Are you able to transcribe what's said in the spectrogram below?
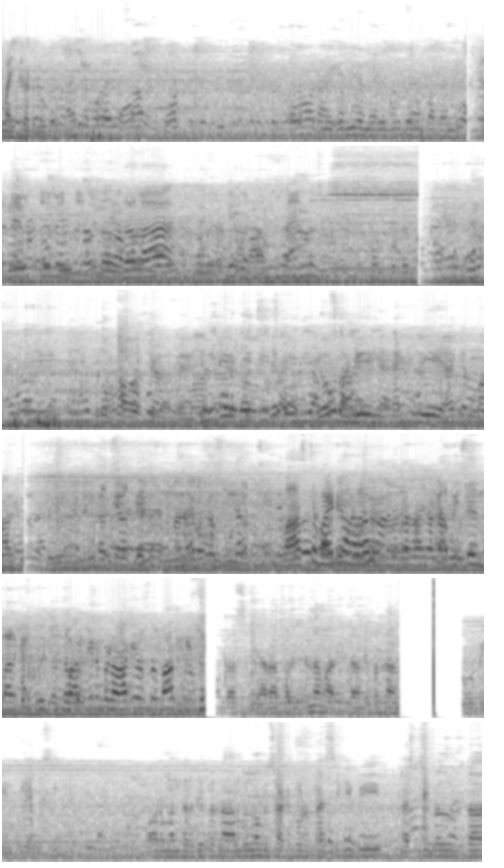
ਮਾਈਕ ਕੱਟ ਇਮੀਡੀਏਟ ਕੋਈ ਚੀਜ਼ ਚਾਹੀਦੀ ਆ ਉਹ ਸਾਡੀ ਐਕਚੁਅਲੀ ਇਹ ਹੈ ਕਿ ਮਾਰਕੀਟ ਕਰਕੇ ਅੱਗੇ ਵਾਸਤੇ ਬਾਈਟ ਕਰ ਲਾਂਗੇ ਪਿੱਛੇ ਮਾਰਕੀਟ ਕੋਈ ਦੂਸਰਾ ਮਾਰਕੀਟ ਬਣਾ ਕੇ ਉਸ ਤੋਂ ਬਾਅਦ 10 11 ਸੌਰੀ ਤਿੰਨਾਂ ਮਾਰਕੀਟਾਂ ਦੇ ਪ੍ਰਧਾਨ ਨੂੰ ਬੇਨਤੀ ਆਈ ਸੀ। ਔਰ ਮੰਦਿਰ ਦੇ ਪ੍ਰਧਾਨ ਵੱਲੋਂ ਵੀ ਸਾਡੇ ਕੋਲ ਰਿਕੁਐਸਟ ਸੀਗੀ ਵੀ ਫੈਸਟੀਵਲ ਦਾ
